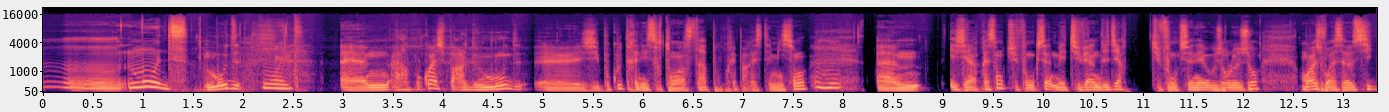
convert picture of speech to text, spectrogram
Hmm, mood. Mood, Mood. Euh, alors pourquoi je parle de mood Euh, J'ai beaucoup traîné sur ton Insta pour préparer cette émission Mhm. Euh, et j'ai l'impression que tu fonctionnes, mais tu viens de dire tu fonctionnais au jour le jour. Moi je vois ça aussi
